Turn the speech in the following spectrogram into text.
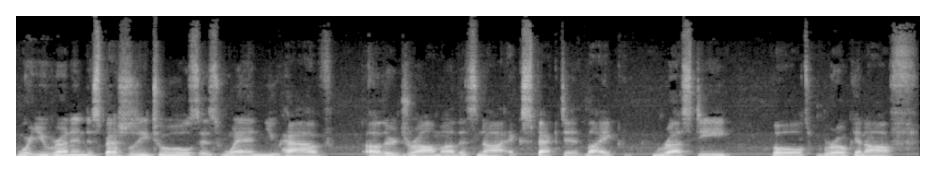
where you run into specialty tools is when you have other drama that's not expected, like rusty bolts, broken off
